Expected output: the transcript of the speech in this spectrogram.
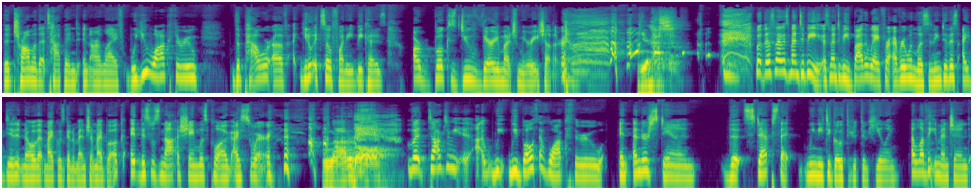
the trauma that's happened in our life. Will you walk through the power of, you know, it's so funny because our books do very much mirror each other. yes. but that's how it was meant to be. It was meant to be. By the way, for everyone listening to this, I didn't know that Mike was going to mention my book. It, this was not a shameless plug, I swear. not at all. But talk to me. I, we we both have walked through and understand the steps that we need to go through through healing. I love that you mentioned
